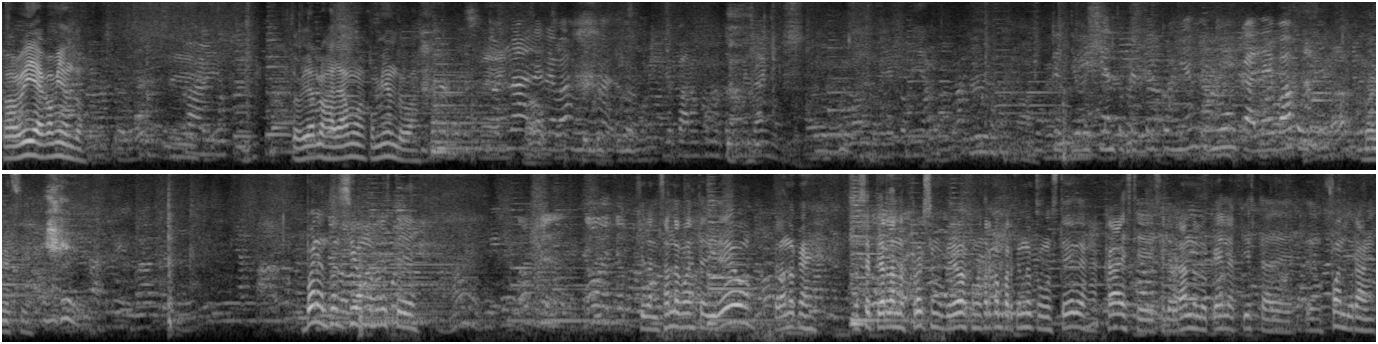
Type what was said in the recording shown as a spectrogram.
Todavía comiendo. Todavía los hallamos comiendo, va. Llevaron como 3.000 años. Que yo siento que estoy comiendo, nunca le bajo. Sí. Bueno, entonces sí vamos a este, finalizando con este video, esperando que no se pierdan los próximos videos que vamos a estar compartiendo con ustedes acá, este, celebrando lo que es la fiesta de, de Juan Durán.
